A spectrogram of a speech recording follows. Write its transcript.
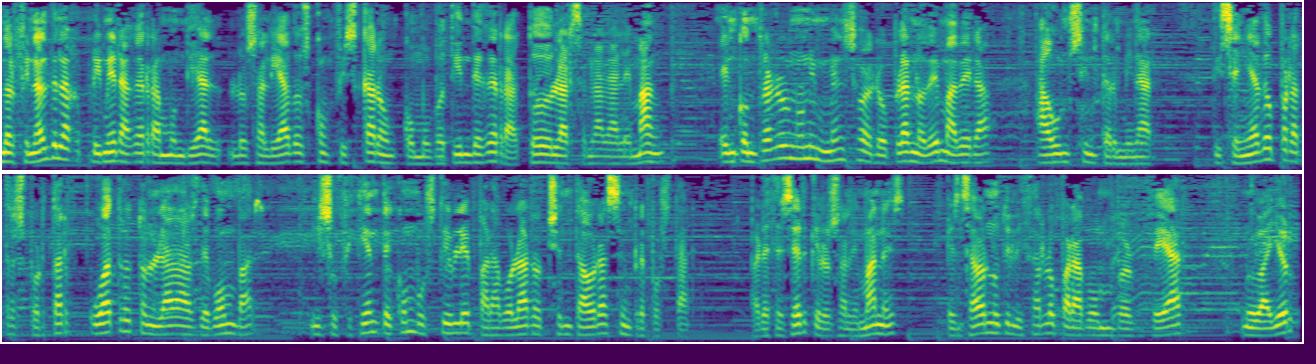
Cuando al final de la Primera Guerra Mundial los aliados confiscaron como botín de guerra todo el arsenal alemán, encontraron un inmenso aeroplano de madera aún sin terminar, diseñado para transportar 4 toneladas de bombas y suficiente combustible para volar 80 horas sin repostar. Parece ser que los alemanes pensaban utilizarlo para bombardear Nueva York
